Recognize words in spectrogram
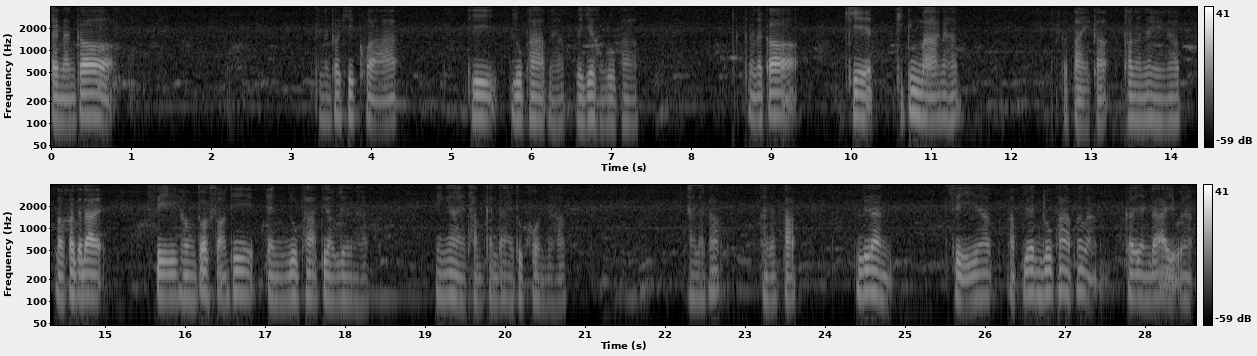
จากนั้นก็ จากนั้นก็คลิกขวาที่รูปภาพนะครับเลเยอร์ของรูปภาพ แล้วก็ create clipping mark นะครับก็ไปก็เท่านั้นเองครับ เราก็จะได้สีของตัวอักษรที่เป็นรูปภาพที่เราเลือกนะครับ ง่ายๆทำกันได้ทุกคนนะครับ แล้วก็อาจจะปรับ เลื่อนสีนะครับ ปรับเลื่อนรูปภาพข้างหลังก็ยังได้อยู่นะครับ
